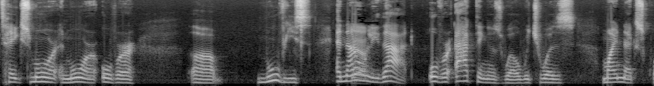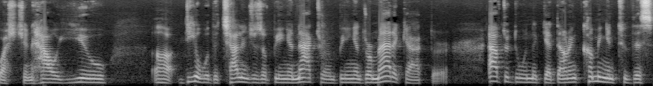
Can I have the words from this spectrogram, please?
takes more and more over uh, movies, and not Yeah. only that, over acting as well, which was my next question: how you uh, deal with the challenges of being an actor and being a dramatic actor after doing the Get Down and coming into this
